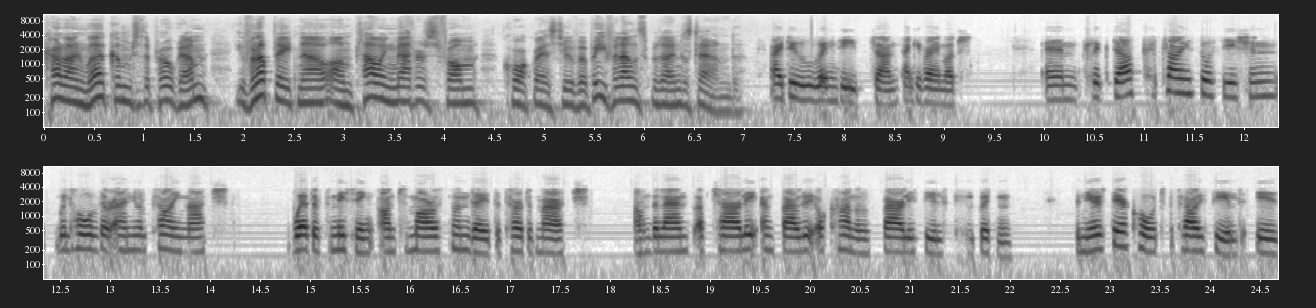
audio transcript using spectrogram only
Caroline, welcome to the programme. You've an update now on ploughing matters from Cork West. You have a brief announcement, I understand. I do indeed, John. Thank you very much. Um, Clydach Ploughing Association will hold their annual ploughing match, weather permitting, on tomorrow, Sunday, the 3rd of March, on the lands of Charlie and Valerie O'Connell, Barley Field, Kilbrittain. The nearest Eircode to the ploughing field is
